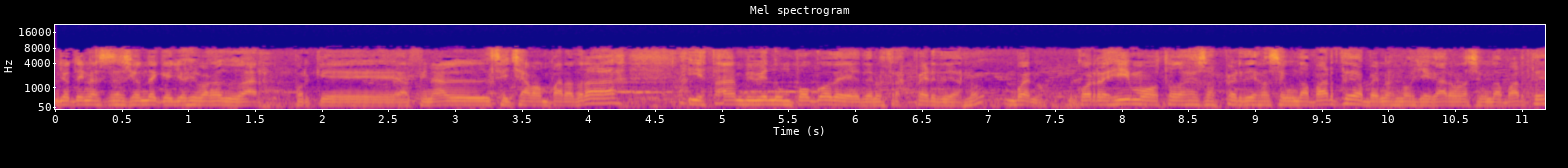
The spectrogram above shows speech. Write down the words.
yo tenía la sensación de que ellos iban a dudar, porque al final se echaban para atrás y estaban viviendo un poco de, de nuestras pérdidas, ¿no? Bueno, corregimos todas esas pérdidas en la segunda parte, apenas nos llegaron a la segunda parte.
